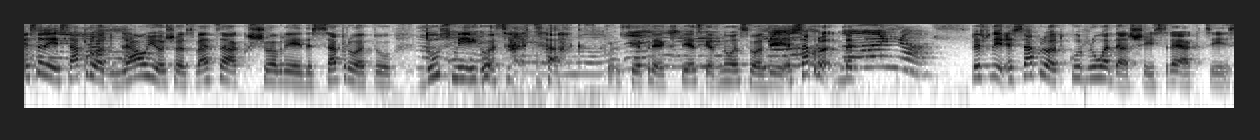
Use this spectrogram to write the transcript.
Es arī saprotu bļaujošos vecākus šobrīd. Es saprotu dusmīgos vecākus, ko es iepriekš diezgan nosodīju. Es saprotu, bet Respektīvi, es saprotu, kur radās šīs reakcijas,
